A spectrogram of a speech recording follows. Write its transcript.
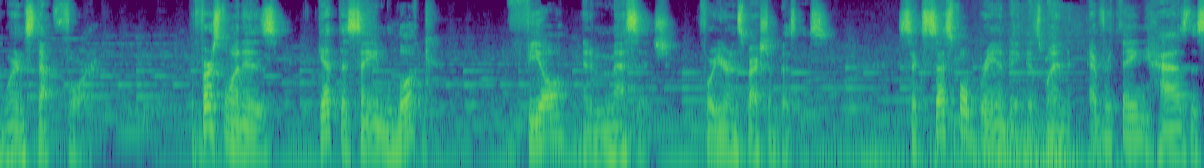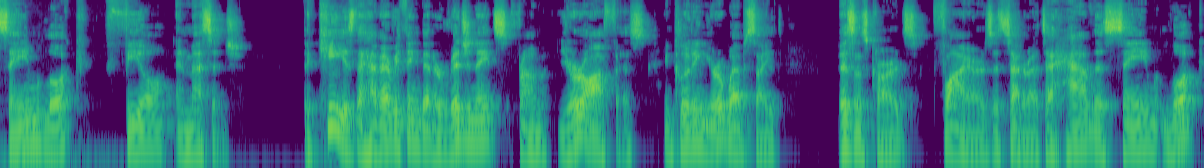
and we're in step four. The first one is get the same look, feel, and message for your inspection business. Successful branding is when everything has the same look, feel, and message. The key is to have everything that originates from your office, including your website, business cards, flyers, etc., to have the same look,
